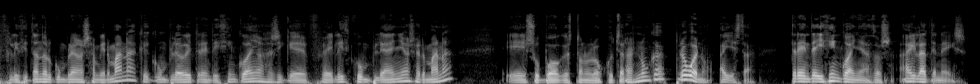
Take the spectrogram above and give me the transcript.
felicitando el cumpleaños a mi hermana, que cumple hoy 35 años, así que feliz cumpleaños, hermana. Eh, supongo que esto no lo escucharás nunca, pero bueno, ahí está. 35 añazos, ahí la tenéis.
